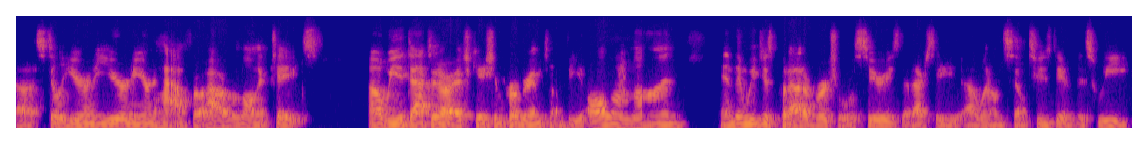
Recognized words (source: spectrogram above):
uh, still here in a year and a year and a half, or however long it takes. Uh, we adapted our education program to be all online. And then we just put out a virtual series that actually uh, went on sale Tuesday of this week.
